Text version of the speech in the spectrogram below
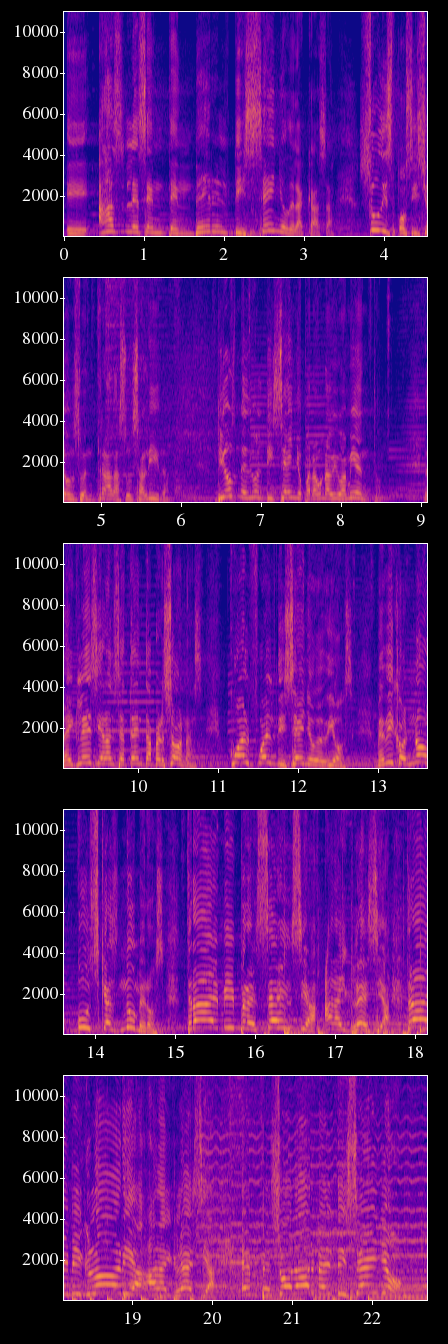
y hazles entender el diseño de la casa, su disposición, su entrada, su salida. Dios me dio el diseño para un avivamiento. La iglesia eran 70 personas. ¿Cuál fue el diseño de Dios? Me dijo, no busques números. Trae mi presencia a la iglesia. Trae mi gloria a la iglesia. Empezó a darme el diseño.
